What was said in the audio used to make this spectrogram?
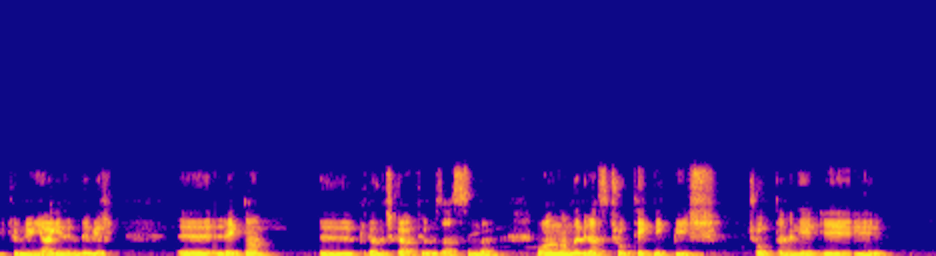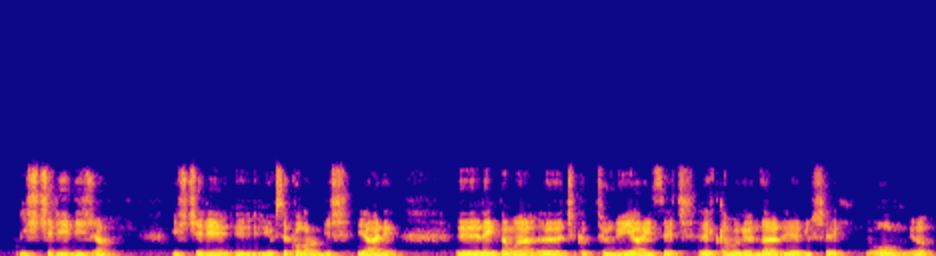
bütün dünya genelinde bir e, reklam e, planı çıkartıyoruz aslında. Bu anlamda biraz çok teknik bir iş. Çok da hani e, işçiliği diyeceğim. İşçiliği e, yüksek olan bir iş. Yani e, reklama e, çıkıp tüm dünyayı seç, reklama gönder diye bir şey olmuyor.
